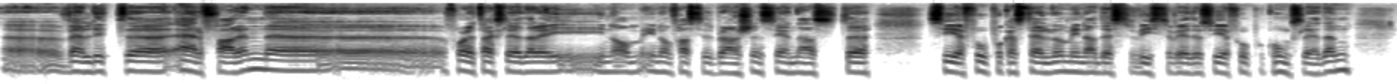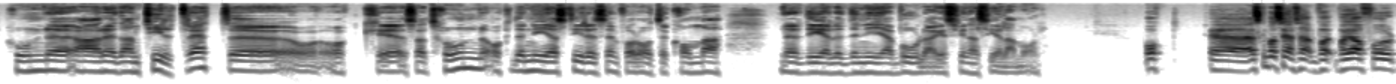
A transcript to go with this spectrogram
Eh, väldigt eh, erfaren eh, företagsledare inom, inom fastighetsbranschen. Senast CFO på Castellum, innan dess vice vd och CFO på Kungsleden. Hon har redan tillträtt och, och, så att hon och den nya styrelsen får återkomma när det gäller det nya bolagets finansiella mål. Och eh, jag ska bara säga så här, vad, vad jag får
